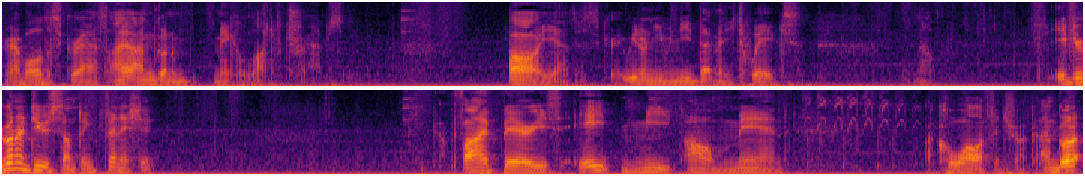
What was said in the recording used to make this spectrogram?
Grab all this grass. I, I'm going to make a lot of traps. Oh, yeah, this is great. We don't even need that many twigs. No. If you're going to do something, finish it. Five berries, eight meat. Oh, man. A koalefant trunk. I'm gonna.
